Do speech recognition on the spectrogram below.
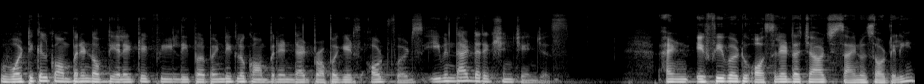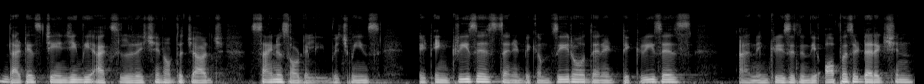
vertical component of the electric field, the perpendicular component that propagates outwards, even that direction changes. And if we were to oscillate the charge sinusoidally, that is changing the acceleration of the charge sinusoidally, which means it increases, then it becomes zero, then it decreases, and increases in the opposite direction,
